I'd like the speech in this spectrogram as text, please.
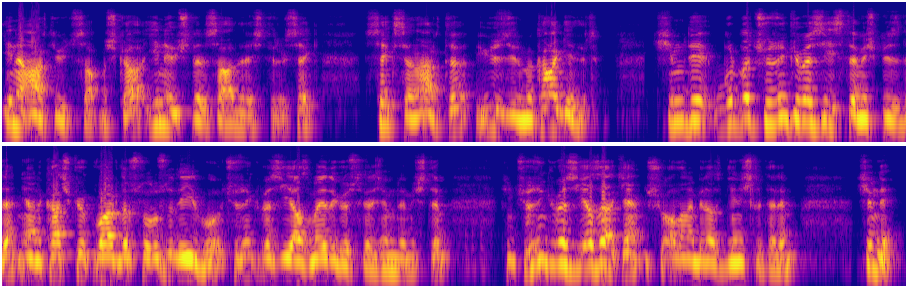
Yine artı 360k. Yine 3'leri sadeleştirirsek 80 artı 120k gelir. Şimdi burada çözüm kümesi istemiş bizden. Yani kaç kök vardır sorusu değil bu. Çözüm kümesi yazmayı da göstereceğim demiştim. Şimdi çözüm kümesi yazarken şu alanı biraz genişletelim. Şimdi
